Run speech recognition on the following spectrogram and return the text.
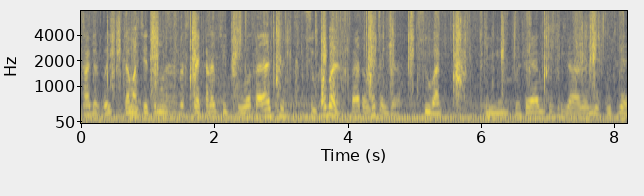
સાગરભાઈ તમારા ક્ષેત્રમાં રસ્તા ખરાબ છે? હું ખરાબ છે. શું ખબર? પા તો શું વાત? તો એમ કે છે કે આવે ને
